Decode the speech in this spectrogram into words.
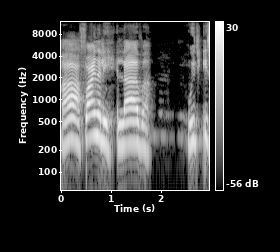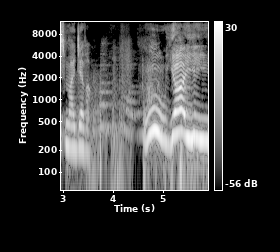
Ah, finally, a lava. which is my Java. Ooh, yeah, yeah.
